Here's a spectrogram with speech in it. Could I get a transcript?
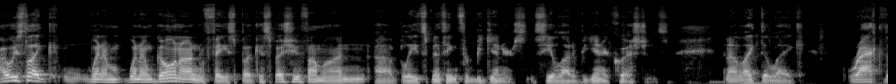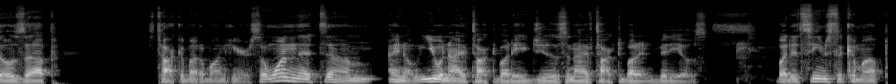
I always like when I'm when I'm going on Facebook, especially if I'm on uh, bladesmithing for beginners, and see a lot of beginner questions, and I like to like rack those up. Let's talk about them on here. So one that um, I know you and I have talked about ages, and I've talked about it in videos, but it seems to come up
